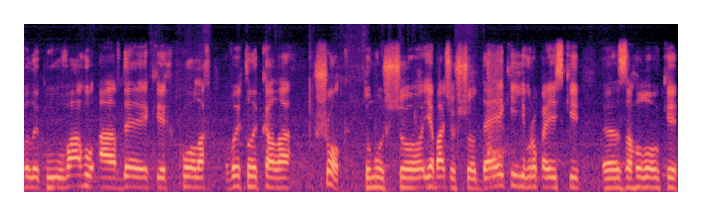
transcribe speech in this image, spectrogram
велику увагу, а в деяких колах викликала шок. Тому що я бачу, що деякі європейські заголовки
